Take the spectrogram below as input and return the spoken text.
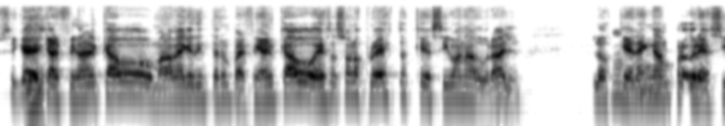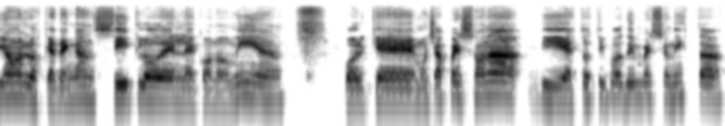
Sí, que, que, al fin y al cabo, mala mía que te interrumpa, al fin y al cabo, esos son los proyectos que sí van a durar. Los que tengan progresión, los que tengan ciclo de, en la economía, porque muchas personas y estos tipos de inversionistas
